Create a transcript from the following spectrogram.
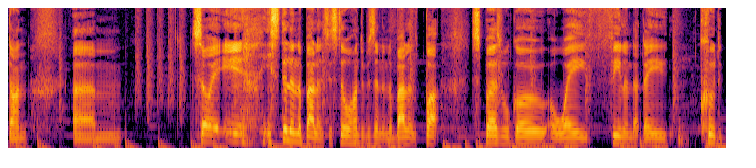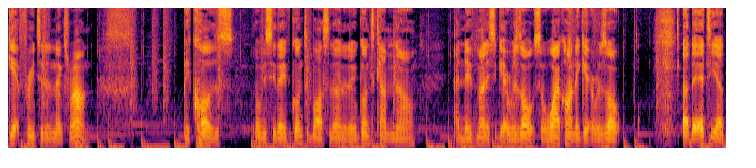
done. Um, so it, it, it's still in the balance. It's still 100% in the balance. But Spurs will go away feeling that they could get through to the next round because obviously they've gone to Barcelona, they've gone to Camp Nou, and they've managed to get a result. So why can't they get a result at the Etihad?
